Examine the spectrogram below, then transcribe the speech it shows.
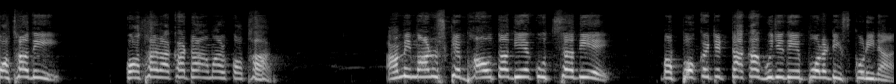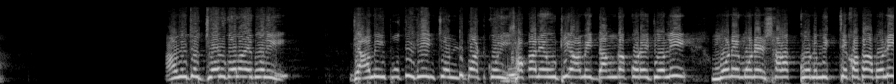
কথা দিই কথা রাখাটা আমার কথা। আমি মানুষকে ভাওতা দিয়ে, কুৎসা দিয়ে বা পকেটে টাকা গুজে দিয়ে পলিটিক্স করি না। আমি তো জোর গলায় বলি যে আমি প্রতিদিন চণ্ডীপাঠ করি, সকালে উঠি আমি দাঙ্গা করে চলি, মনে মনে সারাক্ষণ মিথ্যে কথা বলি,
